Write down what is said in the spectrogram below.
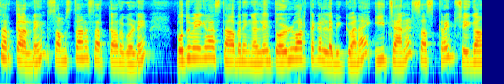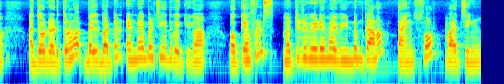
സർക്കാരുടെയും സംസ്ഥാന സർക്കാരുകളുടെയും പൊതുമേഖലാ സ്ഥാപനങ്ങളുടെയും തൊഴിൽ വാർത്തകൾ ലഭിക്കുവാനായി ഈ ചാനൽ സബ്സ്ക്രൈബ് ചെയ്യുക. അതോടടുത്തുള്ള ബെൽ ബട്ടൺ എനേബിൾ ചെയ്ത് വയ്ക്കുക. ഓക്കെ ഫ്രണ്ട്സ് മറ്റൊരു വീഡിയോയുമായി വീണ്ടും കാണാം. താങ്ക്സ് ഫോർ വാച്ചിങ്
